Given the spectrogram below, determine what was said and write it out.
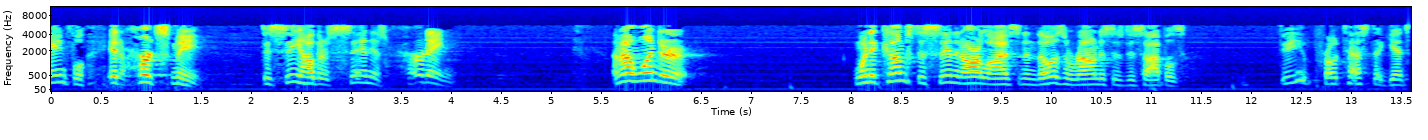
painful. It hurts me to see how their sin is hurting. And I wonder, when it comes to sin in our lives and in those around us as disciples, do you protest against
